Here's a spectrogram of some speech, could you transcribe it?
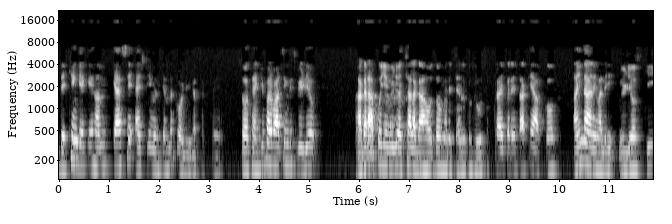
देखेंगे कि हम कैसे एच के अंदर कोडिंग कर सकते हैं। So thank you for watching this video अगर आपको ये वीडियो अच्छा लगा हो तो मेरे चैनल को ज़रूर सब्सक्राइब करें ताकि आपको आइंदा आने वाली वीडियोस की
